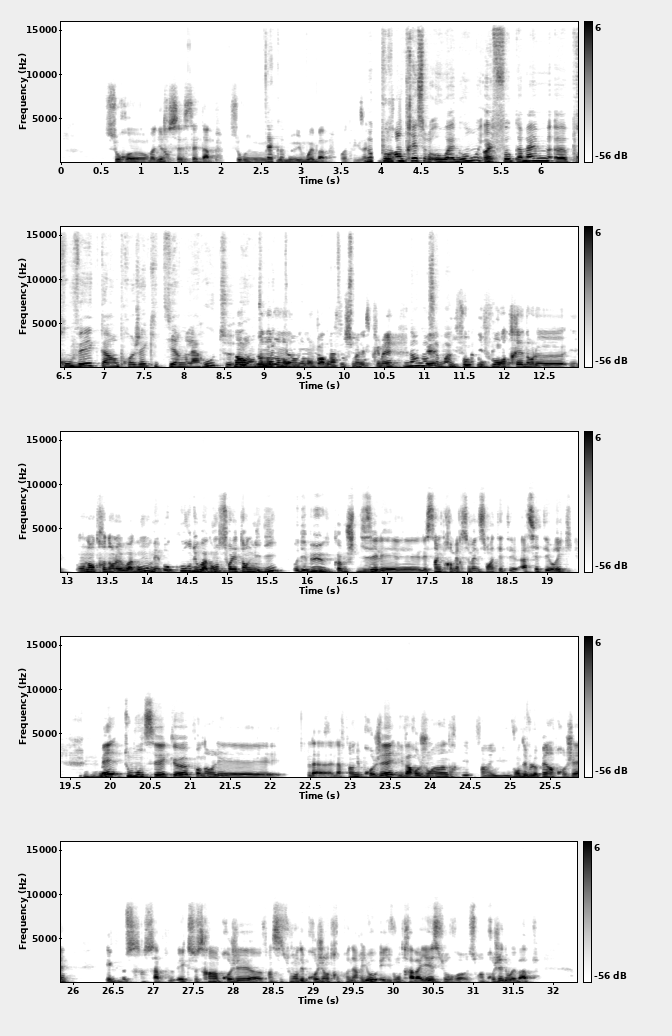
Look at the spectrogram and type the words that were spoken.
sur, euh, on va dire, cette app, sur une, web app, pour être exact. Donc, pour rentrer sur, au wagon, il faut quand même euh, prouver que tu as un projet qui tient la route. Non, non, non, non, non, non, pardon, je me suis mal exprimé. Non, non, c'est moi. Il faut, il faut entrer dans le. On entre dans le wagon, mais au cours du wagon, sur les temps de midi. Au début, comme je disais, les, les cinq premières semaines sont assez théoriques, mmh mais tout le monde sait que pendant les, la, la, fin du projet, il va rejoindre, enfin, ils vont développer un projet et que, mmh ça peut, et que ce sera un projet, euh, enfin c'est souvent des projets entrepreneuriaux et ils vont travailler sur, euh, sur un projet de web app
